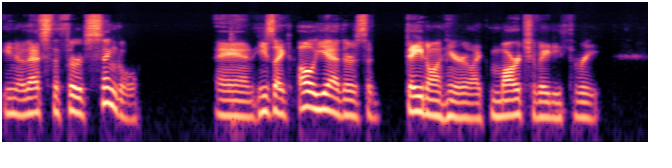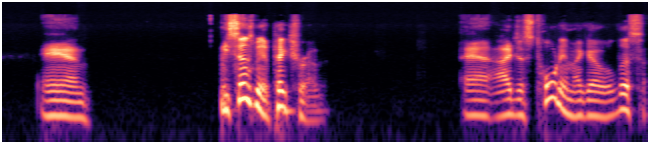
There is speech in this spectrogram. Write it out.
You know, that's the third single. And he's like, oh yeah, there's a date on here, like March of '83, and he sends me a picture of it. And I just told him, I go, listen,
